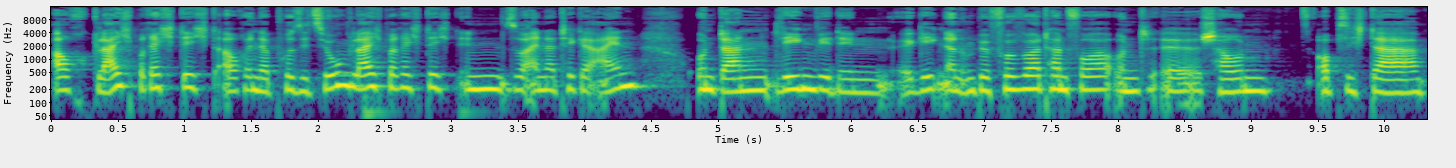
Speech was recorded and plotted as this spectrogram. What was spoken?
auch gleichberechtigt, auch in der Position gleichberechtigt in so einen Artikel ein und dann legen wir den äh, Gegnern und Befürwortern vor und äh, schauen, ob sich da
